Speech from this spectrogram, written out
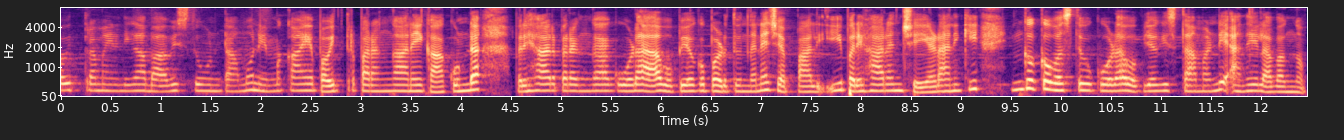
పవిత్రమైనదిగా భావిస్తూ ఉంటాము. నిమ్మకాయ పవిత్ర పరంగానే కాకుండా పరిహార పరంగా కూడా ఉపయోగపడుతుందనే చెప్పాలి. ఈ పరిహారం చేయడానికి ఇంకొక వస్తువు కూడా ఉపయోగిస్తామండి. అదే లవంగం.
